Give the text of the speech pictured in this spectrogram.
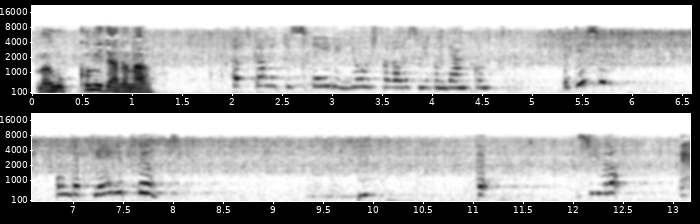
Maar hoe kom je daar dan aan? Wat kan het je schelen, Joost, waar alles hier vandaan komt? Het is er. Omdat jij het wilt. Eh, zie je wel? Eh,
